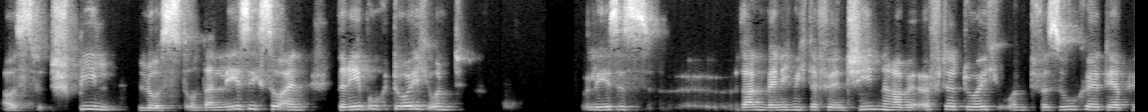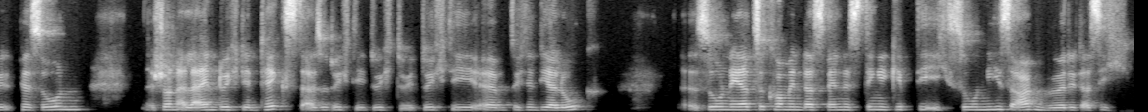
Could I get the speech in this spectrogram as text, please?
aus Spiellust. Und dann lese ich so ein Drehbuch durch und lese es äh, dann, wenn ich mich dafür entschieden habe, öfter durch und versuche der Person schon allein durch den Text, also durch, die, durch, durch, durch, die, äh, durch den Dialog, äh, so näher zu kommen, dass wenn es Dinge gibt, die ich so nie sagen würde, dass ich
